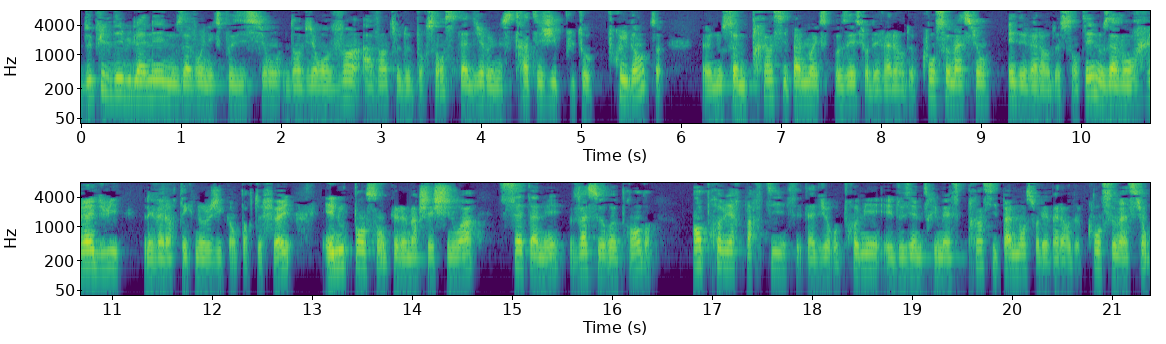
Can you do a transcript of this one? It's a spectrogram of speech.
Depuis le début de l'année, nous avons une exposition d'environ 20 à 22%, c'est-à-dire une stratégie plutôt prudente nous sommes principalement exposés sur des valeurs de consommation et des valeurs de santé. Nous avons réduit les valeurs technologiques en portefeuille et nous pensons que le marché chinois, cette année, va se reprendre en première partie, c'est-à-dire au premier et deuxième trimestre, principalement sur les valeurs de consommation.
